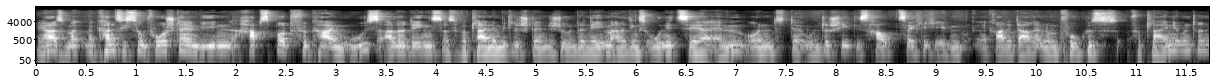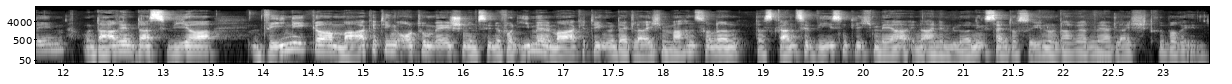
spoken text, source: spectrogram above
Ja, also man, man kann sich so vorstellen wie ein HubSpot für KMUs, allerdings, also für kleine mittelständische Unternehmen, allerdings ohne CRM. Und der Unterschied ist hauptsächlich eben gerade darin im Fokus für kleine Unternehmen und darin, dass wir weniger Marketing Automation im Sinne von E-Mail-Marketing und dergleichen machen, sondern das Ganze wesentlich mehr in einem Learning Center sehen und da werden wir ja gleich drüber reden.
